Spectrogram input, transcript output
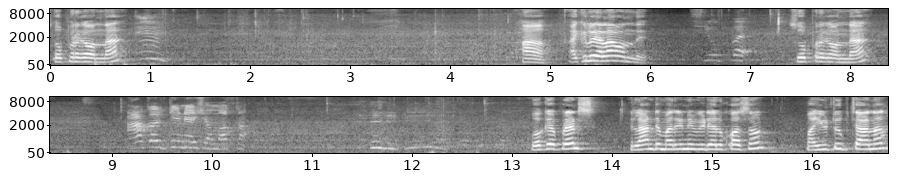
సూపర్గా ఉందా మ్మ్. ఆ, అఖిలు ఎలా ఉంది? సూపర్. సూపర్గా ఉందా? ఓకే ఫ్రెండ్స్ ఇలాంటి మరిన్ని వీడియోల కోసం మా YouTube channel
